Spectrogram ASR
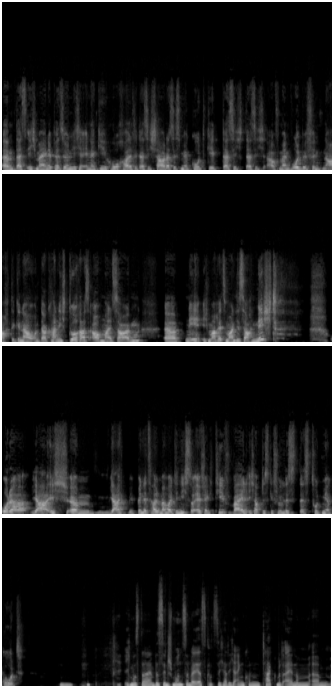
ähm, dass ich meine persönliche Energie hochhalte, dass ich schaue, dass es mir gut geht, dass ich, dass ich auf mein Wohlbefinden achte. Genau. Und da kann ich durchaus auch mal sagen, äh, nee, ich mache jetzt manche Sachen nicht. Oder ja, ich, ähm, ja, ich bin jetzt halt mal heute nicht so effektiv, weil ich habe das Gefühl, das, das tut mir gut. Ich muss da ein bisschen schmunzeln, weil erst kürzlich hatte ich einen Kontakt mit einem ähm,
